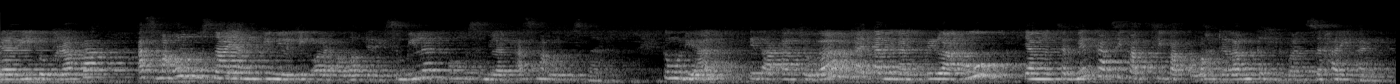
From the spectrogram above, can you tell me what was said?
dari beberapa Asmaul Husna yang dimiliki oleh Allah dari 99 Asmaul Husna. Kemudian kita akan coba mengaitkan dengan perilaku yang mencerminkan sifat-sifat Allah dalam kehidupan sehari-hari.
